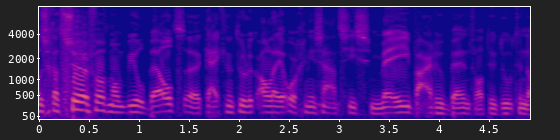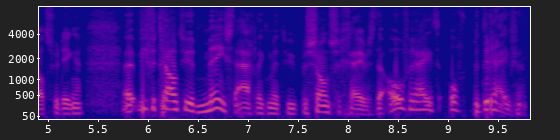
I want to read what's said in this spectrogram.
Als u gaat surfen of mobiel belt, uh, kijken natuurlijk allerlei organisaties mee waar u bent, wat u doet en dat soort dingen. Uh, wie vertrouwt u het meest eigenlijk met uw persoonsgegevens, de overheid of bedrijven?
